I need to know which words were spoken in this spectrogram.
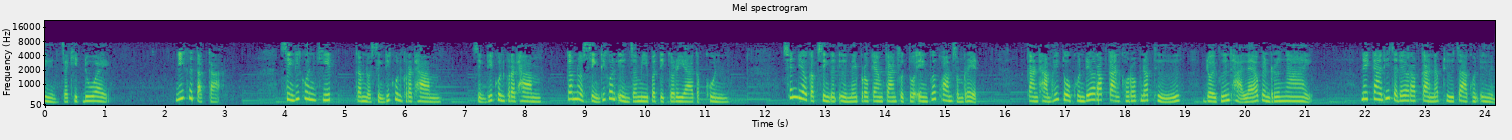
อื่นจะคิดด้วย นี่คือตรกกะ สิ่งที่คุณคิดกำหนดสิ่งที่คุณกระทำสิ่งที่คุณกระทำกำหนดสิ่งที่คนอื่นจะมีปฏิกิริยากับคุณ เช่นเดียวกับสิ่งอื่น ๆ ในโปรแกรมการฝึกตัวเองเพื่อความสำเร็จ การทำให้ตัวคุณได้รับการเคารพนับถือ โดยพื้นฐานแล้วเป็นเรื่องง่าย ในการที่จะได้รับการนับถือจากคนอื่น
